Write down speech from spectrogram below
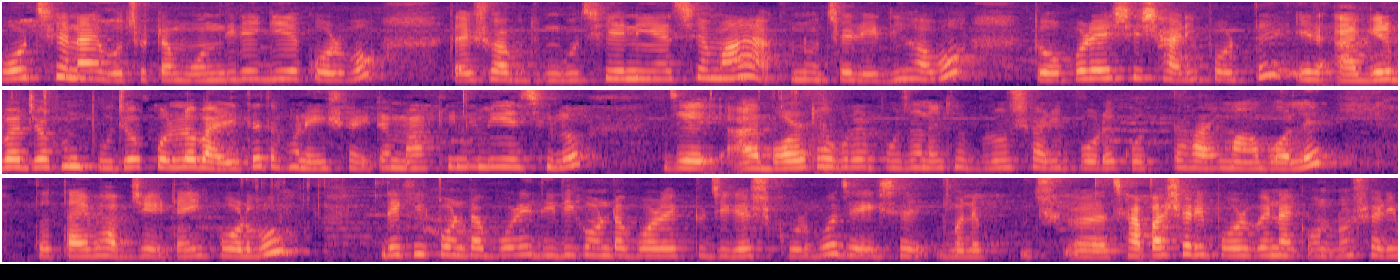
করছে না, এবছরটা মন্দিরে গিয়ে করব। তাই সব গুছিয়ে নিয়েছে মা, এখন হচ্ছে রেডি হব। তো ওপরে এসে শাড়ি পরতে, এর আগের বার যখন পুজো করল বাড়িতে, তখন এই শাড়িটা মা কিনে দিয়েছিল। যে বড় ঠাকুরের পুজো নাকি ব্লু শাড়ি পরে করতে হয়, মা বলে। তো তাই ভাবছি এটাই পরবো। দেখি কোনটা পরে, দিদি কোনটা পরে একটু জিজ্ঞেস করব যে এই মানে ছাপা শাড়ি পরবে না অন্য শাড়ি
